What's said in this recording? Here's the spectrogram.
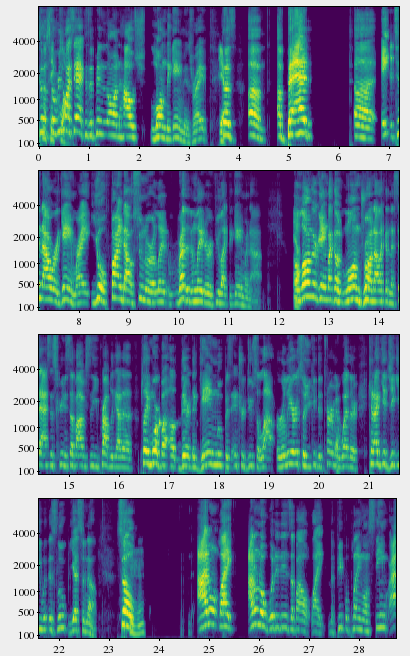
gonna cause say the reason why I say that because it depends on how sh- long the game is, right? Yeah. Because um, a bad uh eight to ten hour game, right? You'll find out sooner or later, rather than later, if you like the game or not. Yeah. A longer game, like a long drawn out, like an Assassin's Creed and stuff. Obviously, you probably gotta play more, but uh, there the game loop is introduced a lot earlier, so you can determine whether can I get jiggy with this loop, yes or no. So. Mhm. I don't like. I don't know what it is about like the people playing on Steam. I,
